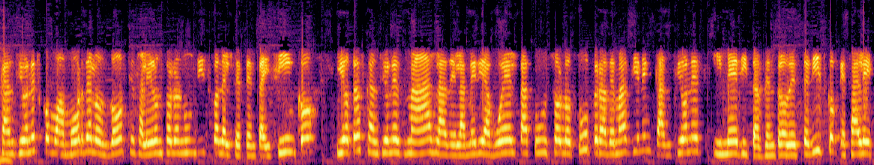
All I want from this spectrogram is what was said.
canciones como Amor de los Dos que salieron solo en un disco en el 75 y otras canciones más, la de la media vuelta, tú, solo tú, pero además vienen canciones inéditas dentro de este disco que sale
